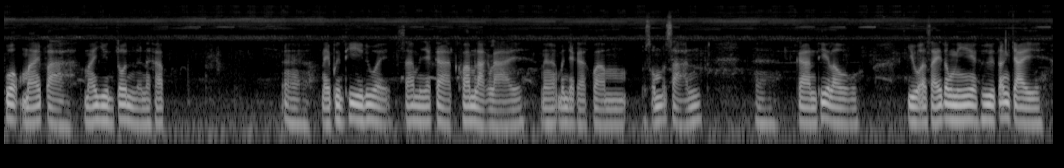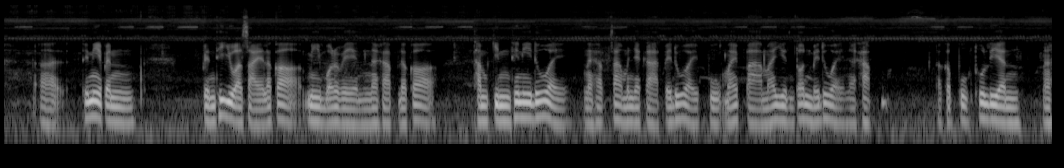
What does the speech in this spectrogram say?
พวกไม้ป่าไม้ยืนต้นนะครับ ในพื้นที่ด้วยสร้างบรรยากาศความหลากหลายนะบรรยากาศความผสมผสานการที่เราอยู่อาศัยตรงนี้คือตั้งใจที่นี่เป็นเป็นที่อยู่อาศัยแล้วก็มีบริเวณนะครับ แล้วก็ ทำกินที่นี่ด้วยนะครับ สร้างบรรยากาศไปด้วย ปลูกไม้ป่าไม้ยืนต้นไปด้วยนะครับ แล้วก็ปลูกทุเรียนนะ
